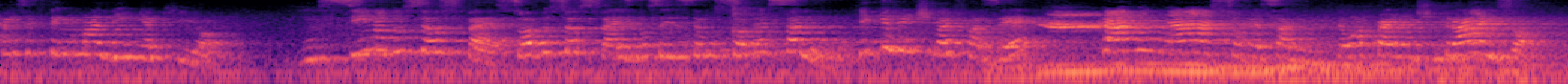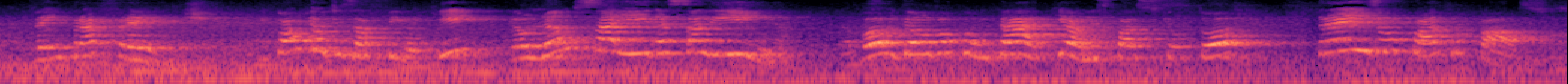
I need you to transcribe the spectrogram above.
Pensa que tem uma linha aqui, ó em cima dos seus pés, sobre os seus pés, vocês estão sobre essa linha. O que, que a gente vai fazer? Caminhar sobre essa linha. Então a perna de trás, ó, vem para frente. E qual que é o desafio aqui? Eu não sair dessa linha, tá bom? Então eu vou contar aqui, ó, no espaço que eu tô, três ou quatro passos.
